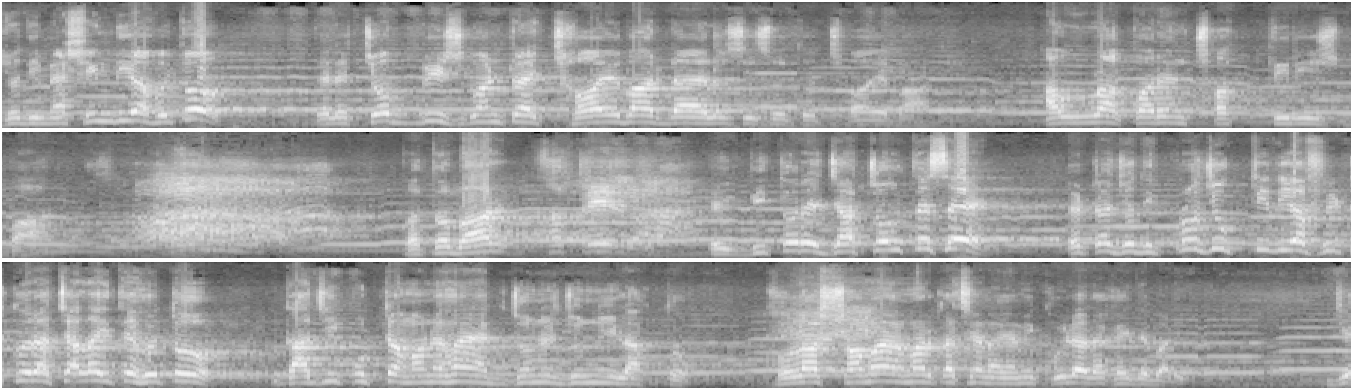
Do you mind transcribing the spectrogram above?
যদি মেশিন দিয়া হইতো, তাহলে চব্বিশ ঘন্টায় ছয় বার ডায়ালিসিস হইতো ছয় বার আল্লাহ করেন ছত্রিশ বার। কতবার? এই ভিতরে যা চলতেছে, এটা যদি প্রযুক্তি দিয়া ফিট করে চালাইতে হইতো, গাজীপুরটা মনে হয় একজনের জন্যই লাগতো। খোলার সময় আমার কাছে নাই, আমি খুলা দেখাইতে পারি। যে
